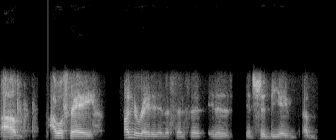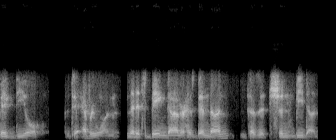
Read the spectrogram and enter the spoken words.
Um, I will say underrated in the sense that it is it should be a, a big deal to everyone that it's being done or has been done because it shouldn't be done.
